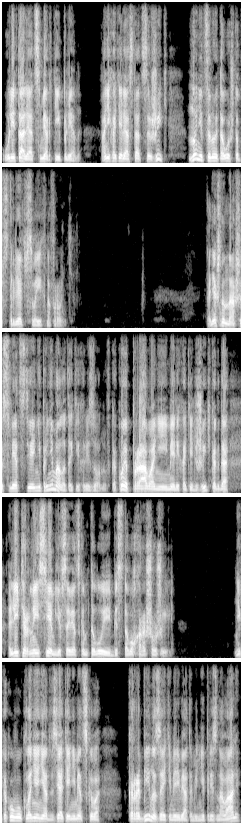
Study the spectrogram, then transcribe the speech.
улетали от смерти и плена. Они хотели остаться жить, но не ценой того, чтобы стрелять в своих на фронте. Конечно, наше следствие не принимало таких резонов. Какое право они имели хотеть жить, когда литерные семьи в советском тылу и без того хорошо жили? Никакого уклонения от взятия немецкого карабина за этими ребятами не признавали.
